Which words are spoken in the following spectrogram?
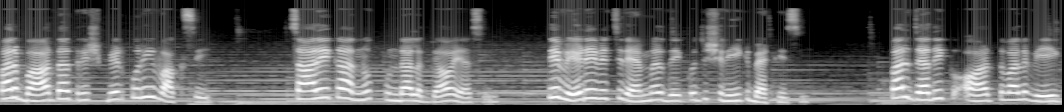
ਪਰ ਬਾਹਰ ਦਾ ਦ੍ਰਿਸ਼ ਬਿਲਕੁਲ ਹੀ ਵੱਖ ਸੀ। ਸਾਰੇ ਘਰ ਨੂੰ ਕੁੰਡਾ ਲੱਗਾ ਹੋਇਆ ਸੀ ਤੇ ਵਿਹੜੇ ਵਿੱਚ ਰੈਮਰ ਦੇ ਕੁਝ ਸ਼ਰੀਕ ਬੈਠੇ ਸੀ। ਪਰ ਜਦ ਇੱਕ ਔਰਤ ਵੱਲ ਵੇਖ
